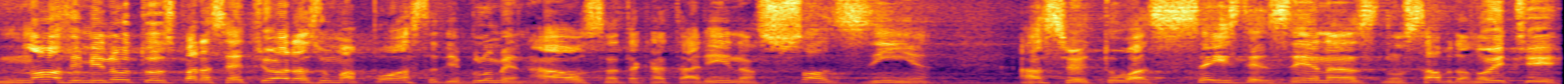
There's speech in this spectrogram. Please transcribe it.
Nove minutos para sete horas, uma aposta de Blumenau, Santa Catarina, sozinha. Acertou as seis dezenas no sábado à noite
